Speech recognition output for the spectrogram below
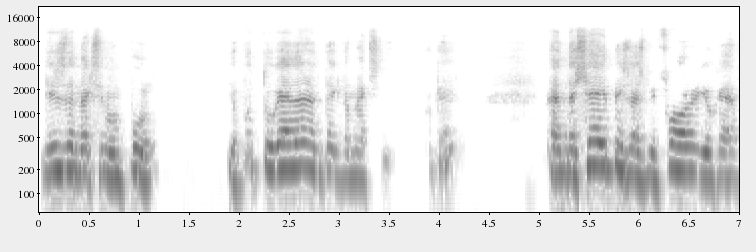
This is the maximum pool. You put together and take the maximum, okay? And the shape is as before, you have,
